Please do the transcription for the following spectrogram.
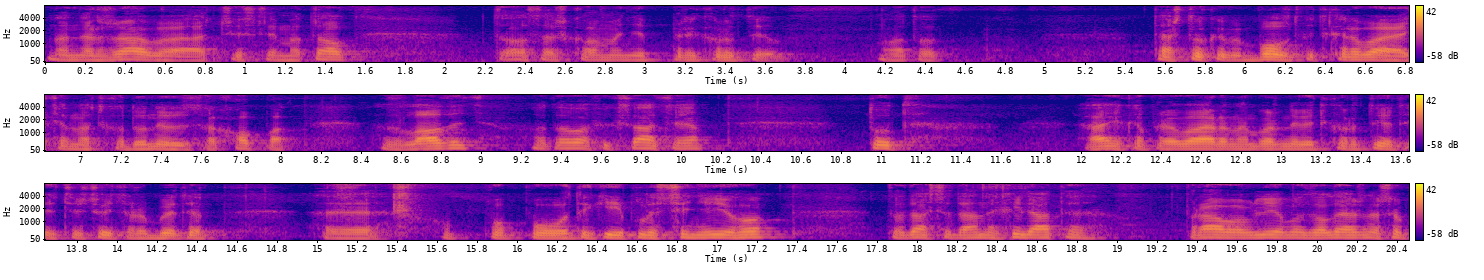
ну не ржаве, а чистий метал, то Сашко мені прикрутив. От, от. Та штука болт відкривається, вона тако донизу хопа, злазить, готова фіксація. Тут гайка приварена, можна відкрутити, чуть-чуть робити е, по, по такій площині його, туди-сюди нахиляти, вправо-вліво, залежно, щоб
